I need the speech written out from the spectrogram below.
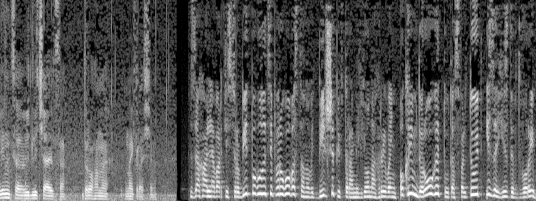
Вінниця відлічається дорогами найкращими. Загальна вартість робіт по вулиці Пирогова становить більше півтора мільйона гривень. Окрім дороги, тут асфальтують і заїзди в двори.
